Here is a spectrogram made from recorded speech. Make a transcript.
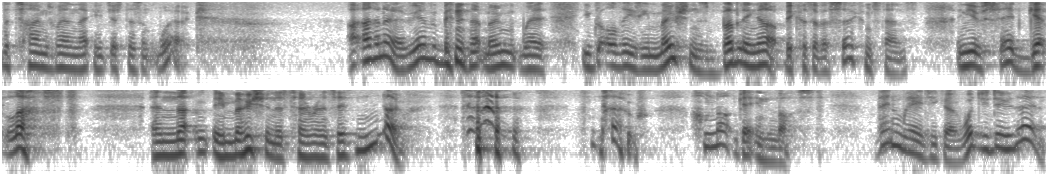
the times when that, it just doesn't work? I, I don't know. Have you ever been in that moment where you've got all these emotions bubbling up because of a circumstance, and you've said, "Get lost," and that emotion has turned around and said, "No, no, I'm not getting lost." Then where do you go? What do you do then?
